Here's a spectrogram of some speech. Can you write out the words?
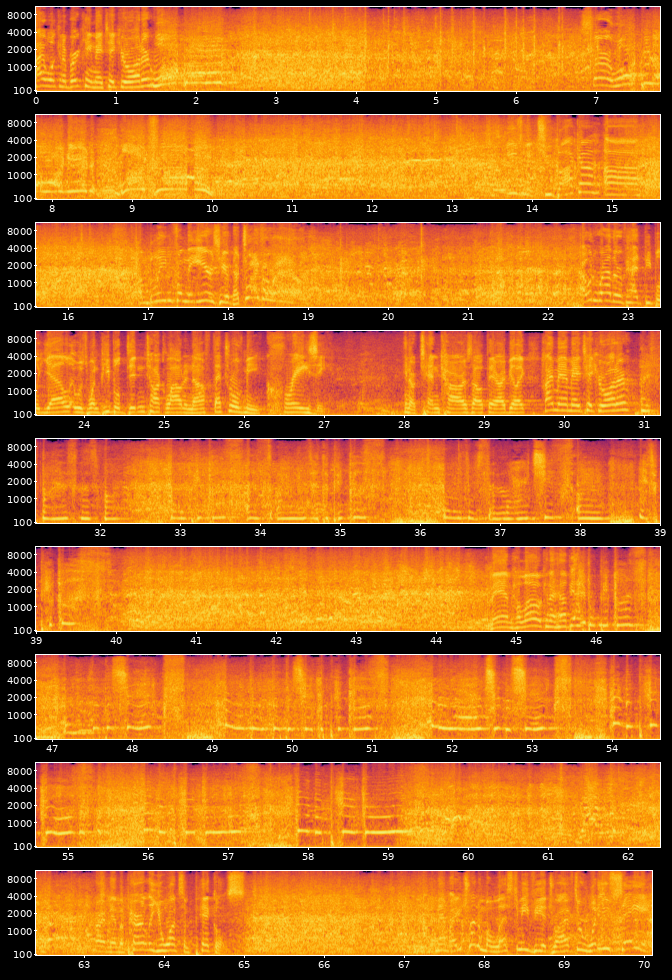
Hi, welcome to Burger King. May I take your order? Whopper! Sir, Whopper no onion! Excuse me, Chewbacca? Uh, I'm bleeding from the ears here. Now drive around! I would rather have had people yell. It was when people didn't talk loud enough. That drove me crazy. You know, 10 cars out there. I'd be like, Hi, ma'am, may I take your order? There's the largest and pickles. Ma'am, hello, can I help you? Right, ma'am, apparently you want some pickles. ma'am, are you trying to molest me via drive through? What are you saying?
